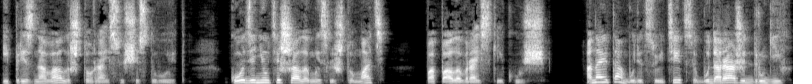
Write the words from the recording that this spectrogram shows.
и признавала, что рай существует, Коди не утешала мысль, что мать попала в райские кущи. Она и там будет суетиться, будоражить других,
